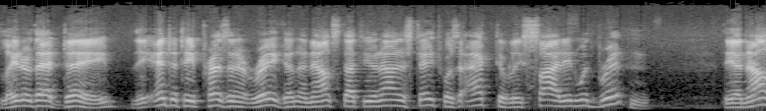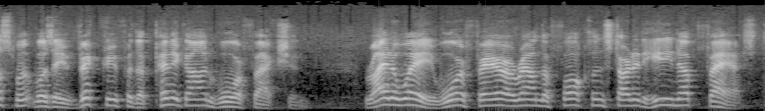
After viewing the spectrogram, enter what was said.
Later that day the entity President Reagan announced that the United States was actively siding with Britain. The announcement was a victory for the Pentagon war faction. Right away warfare around the Falklands started heating up fast.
